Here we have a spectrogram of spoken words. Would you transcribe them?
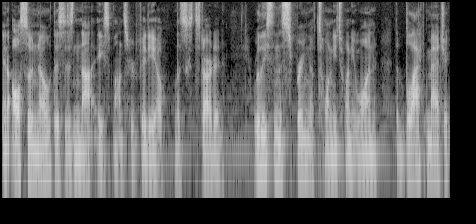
And also know this is not a sponsored video. Let's get started. Released in the spring of 2021, the Blackmagic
